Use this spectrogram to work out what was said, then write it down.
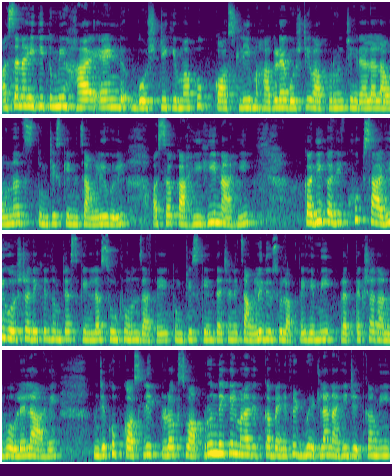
असं नाही की तुम्ही हाय एंड गोष्टी किंवा खूप कॉस्टली महागड्या गोष्टी वापरून चेहऱ्याला लावूनच तुमची स्किन चांगली होईल असं काहीही नाही. कधी कधी खूप साधी गोष्ट देखील तुमच्या स्किनला सूट होऊन जाते. तुमची स्किन त्याच्याने चांगली दिसू लागते हे मी प्रत्यक्षात अनुभवलेलं आहे. म्हणजे खूप कॉस्टली प्रोडक्ट्स वापरून देखील मला तितका बेनिफिट भेटला नाही जितका मी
